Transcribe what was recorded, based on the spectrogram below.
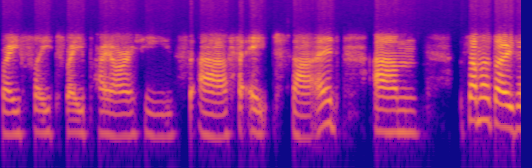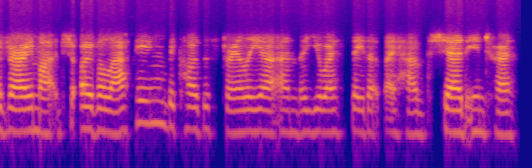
briefly three priorities uh, for each side. Um, some of those are very much overlapping because Australia and the US see that they have shared interests.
